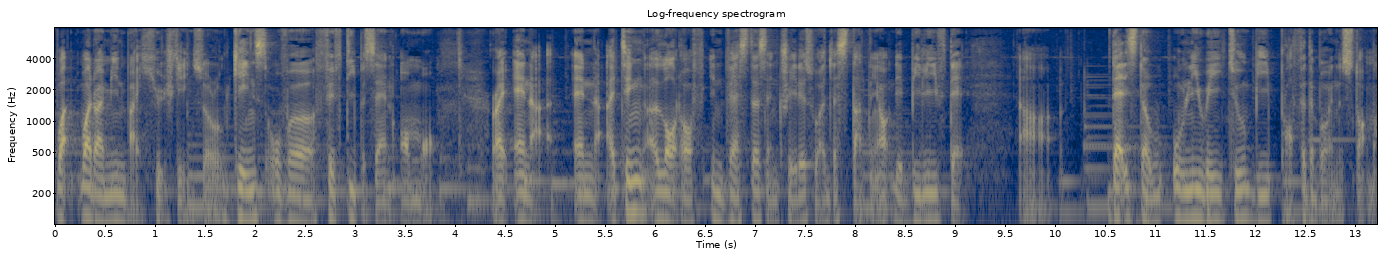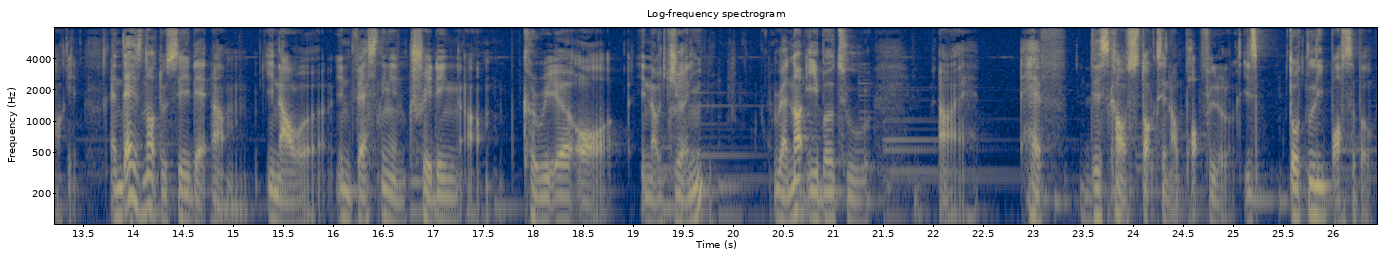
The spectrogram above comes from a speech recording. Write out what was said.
what, what do I mean by huge gains? So gains over 50% or more, right? And, and I think a lot of investors and traders who are just starting out, they believe that uh, that is the only way to be profitable in the stock market. And that is not to say that um, in our investing and trading um, career or in our journey, we are not able to uh, have this kind of stocks in our portfolio. It's totally possible.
